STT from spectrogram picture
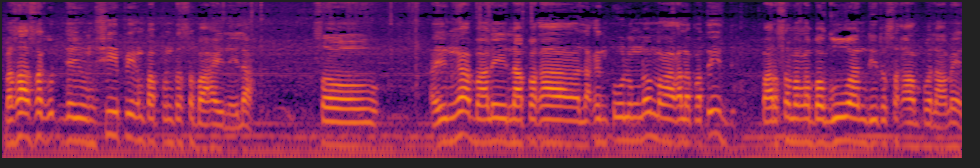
masasagot niya yung shipping papunta sa bahay nila. So, ayun nga, bali napakalaking tulong noon mga kalapatid para sa mga baguhan dito sa kampo namin.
